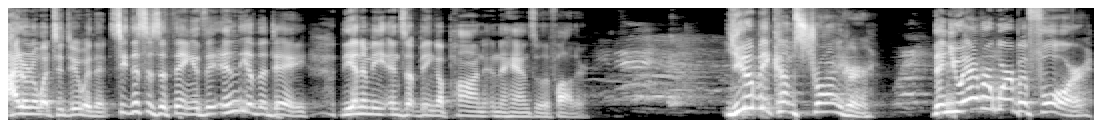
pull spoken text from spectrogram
I don't know what to do with it. See, this is the thing. At the end of the day, the enemy ends up being a pawn in the hands of the Father you become stronger than you ever were before.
